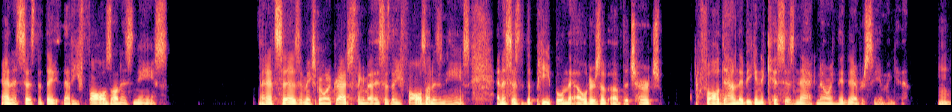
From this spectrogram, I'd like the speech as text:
and it says that they that he falls on his knees and it says it makes me want to cry just thinking about it it says that he falls on his knees and it says that the people and the elders of, of the church fall down and they begin to kiss his neck knowing they'd never see him again hmm.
